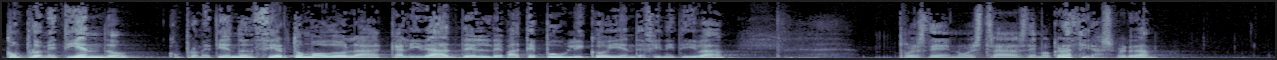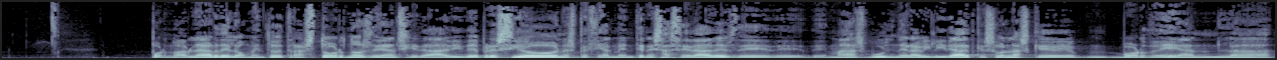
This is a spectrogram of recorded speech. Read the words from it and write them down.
Comprometiendo, comprometiendo en cierto modo la calidad del debate público y, en definitiva, pues de nuestras democracias, ¿verdad? Por no hablar del aumento de trastornos de ansiedad y depresión, especialmente en esas edades de, de más vulnerabilidad, que son las que bordean la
